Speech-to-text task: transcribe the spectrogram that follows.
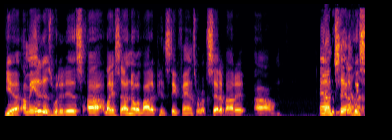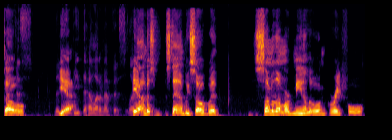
yeah, I mean, it is what it is. Uh, like I said, I know a lot of Penn State fans were upset about it, um, and understandably so. Yeah. beat the hell out of Memphis. Like, Yeah, understandably so, but some of them are being a little ungrateful,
